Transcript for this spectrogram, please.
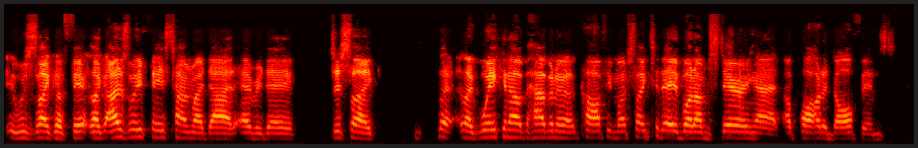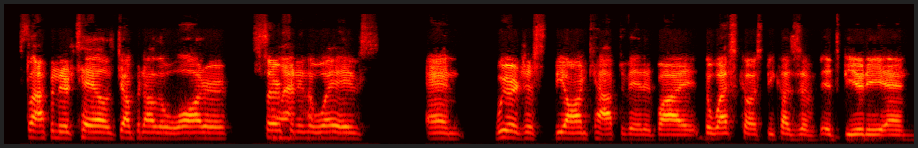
it was like a fair like i was really facetime my dad every day just like like waking up having a coffee much like today but i'm staring at a pod of dolphins slapping their tails, jumping out of the water, surfing wow. in the waves. And we were just beyond captivated by the West Coast because of its beauty. And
